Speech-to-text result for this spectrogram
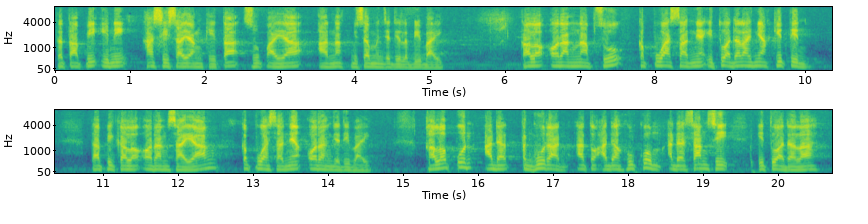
tetapi ini kasih sayang kita supaya anak bisa menjadi lebih baik. Kalau orang nafsu kepuasannya itu adalah nyakitin. Tapi kalau orang sayang kepuasannya orang jadi baik Kalaupun ada teguran atau ada hukum, ada sanksi, itu adalah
